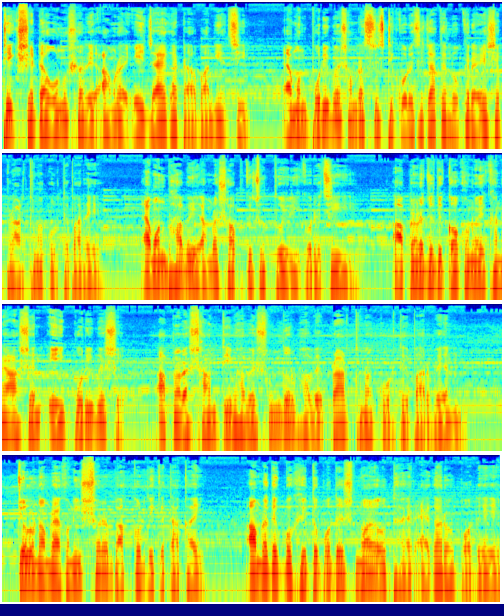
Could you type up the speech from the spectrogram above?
ঠিক সেটা অনুসারে আমরা এই জায়গাটা বানিয়েছি। এমন পরিবেশ আমরা সৃষ্টি করেছি যাতে লোকেরা এসে প্রার্থনা করতে পারে। এমনভাবেই আমরা সব কিছু তৈরি করেছি। আপনারা যদি কখনো এখানে আসেন, এই পরিবেশে আপনারা শান্তিভাবে, সুন্দরভাবে প্রার্থনা করতে পারবেন। চলুন আমরা এখন ঈশ্বরের বাক্যর দিকে তাকাই। আমরা দেখব হিতোপদেশ নয় অধ্যায়ের এগারো পদে।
